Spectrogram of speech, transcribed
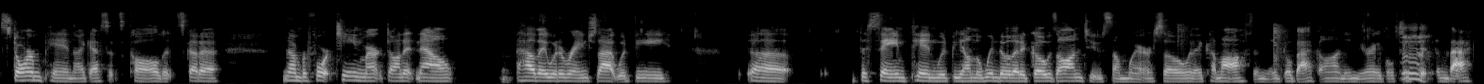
storm pin, I guess it's called. It's got a number 14 marked on it now. How they would arrange that would be uh, the same pin would be on the window that it goes onto somewhere. So when they come off and they go back on and you're able to fit them back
